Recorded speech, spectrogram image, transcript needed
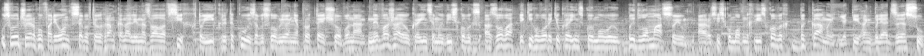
У свою чергу Фаріон в себе в телеграм-каналі назвала всіх, хто її критикує за висловлювання про те, що вона не вважає українцями військових з Азова, які говорять українською мовою, бидломасою, а російськомовних військових биками, які ганьблять ЗСУ.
